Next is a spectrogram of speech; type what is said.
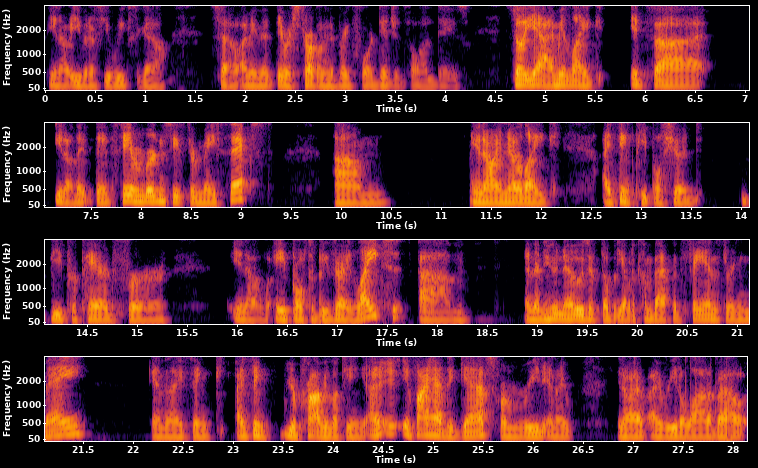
you know, even a few weeks ago. So, I mean, they were struggling to break four digits a lot of days. So, yeah, I mean, like it's, uh, you know, the, the state of emergency through May 6th. Um, you know, I know like, I think people should be prepared for, you know, April to be very light. Um, and then who knows if they'll be able to come back with fans during May. And then I think I think you're probably looking. If I had to guess from read, and I, you know, I, I read a lot about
